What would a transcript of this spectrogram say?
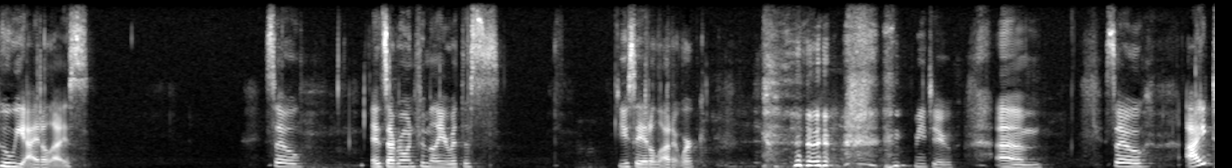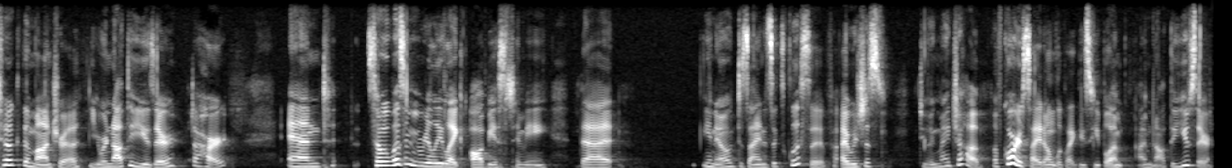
who we idolize. So is everyone familiar with this? Do you say it a lot at work? Me too. Um, so I took the mantra, you are not the user, to heart. And so it wasn't really like obvious to me that you know, design is exclusive. I was just doing my job. Of course, I don't look like these people. I'm, I'm not the user.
